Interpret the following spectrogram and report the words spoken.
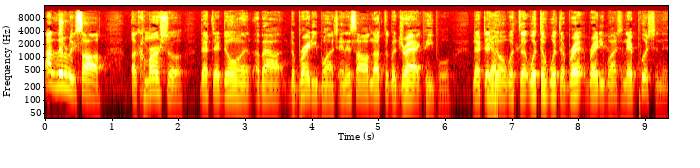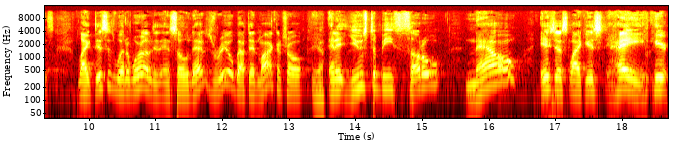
I literally saw a commercial that they're doing about the Brady Bunch, and it's all nothing but drag people that they're Yeah. doing with the with the with the Bra- Brady Bunch, and they're pushing this. Like this is where the world is, and so that is real about that mind control. Yeah. And it used to be subtle. Now it's just like it's hey here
